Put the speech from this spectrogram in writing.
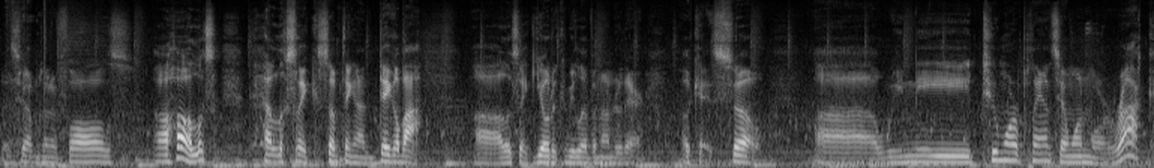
let's see what happens when it falls. Oh, it looks that looks like something on Dagobah. Uh, looks like Yoda could be living under there. Okay, so uh, we need two more plants and one more rock.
